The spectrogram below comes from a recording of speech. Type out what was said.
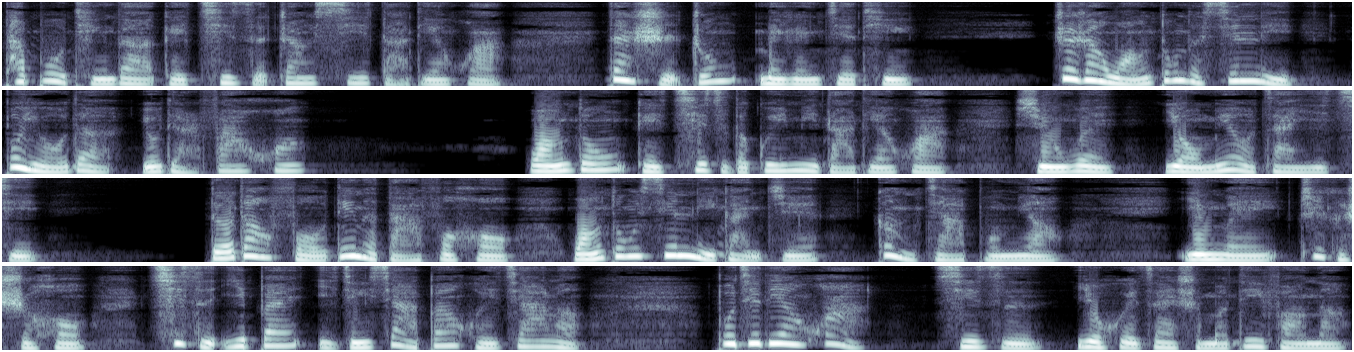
他不停的给妻子张希打电话，但始终没人接听，这让王东的心里不由得有点发慌。王东给妻子的闺蜜打电话，询问有没有在一起，得到否定的答复后，王东心里感觉。更加不妙，因为这个时候妻子一般已经下班回家了，不接电话，妻子又会在什么地方呢？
